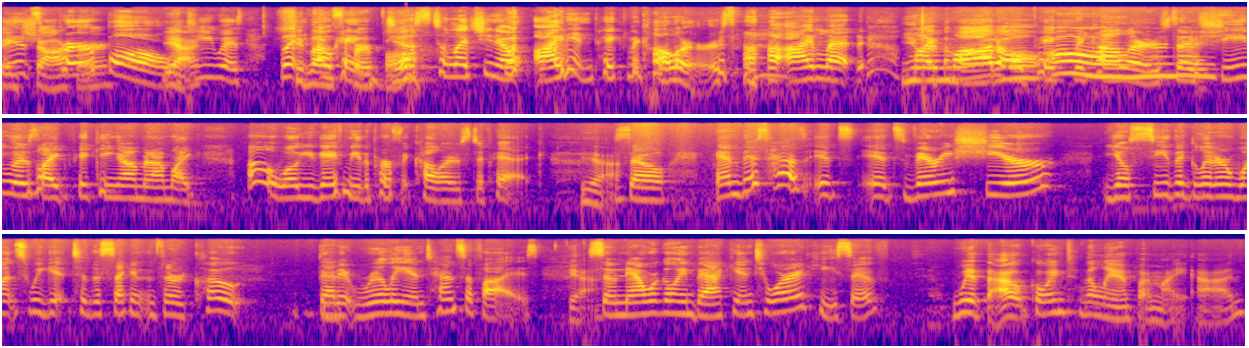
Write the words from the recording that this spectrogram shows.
Big it's shocker. purple. Yeah. Gee whiz. But She loves okay, purple. just to let you know, I didn't pick the colors. I let You my let model, model? pick Oh, the colors. So nice. she was like picking them, and I'm like, oh, well, you gave me the perfect colors to pick. Yeah. So, and this has it's it's very sheer. You'll see the glitter once we get to the second and third coat that mm-hmm. it really intensifies. Yeah. So now we're going back into our adhesive. without going to the lamp, I might add,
